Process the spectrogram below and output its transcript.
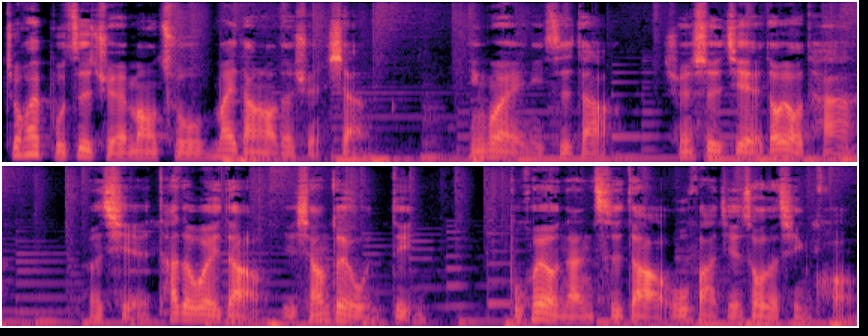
就会不自觉冒出麦当劳的选项，因为你知道全世界都有它。而且它的味道也相对稳定，不会有难吃到无法接受的情况。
